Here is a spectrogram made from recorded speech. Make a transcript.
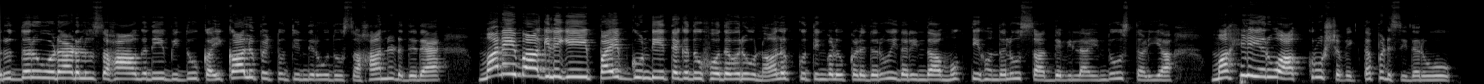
ವೃದ್ಧರು ಓಡಾಡಲು ಸಹ ಆಗದೆ ಬಿದ್ದು ಕೈಕಾಲು ಪೆಟ್ಟು ತಿಂದಿರುವುದು ಸಹ ನಡೆದಿದೆ. ಮನೆ ಬಾಗಿಲಿಗೆ ಪೈಪ್ ಗುಂಡಿ ತೆಗೆದು ಹೋದವರು ನಾಲ್ಕು ತಿಂಗಳು ಕಳೆದರೂ ಇದರಿಂದ ಮುಕ್ತಿ ಹೊಂದಲು ಸಾಧ್ಯವಿಲ್ಲ ಎಂದು ಸ್ಥಳೀಯ ಮಹಿಳೆಯರು ಆಕ್ರೋಶ ವ್ಯಕ್ತಪಡಿಸಿದರು.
